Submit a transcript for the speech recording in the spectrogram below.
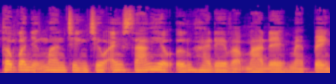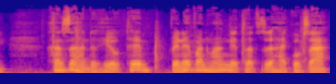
Thông qua những màn trình chiếu ánh sáng hiệu ứng 2D và 3D mapping, khán giả được hiểu thêm về nét văn hóa nghệ thuật giữa hai quốc gia.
